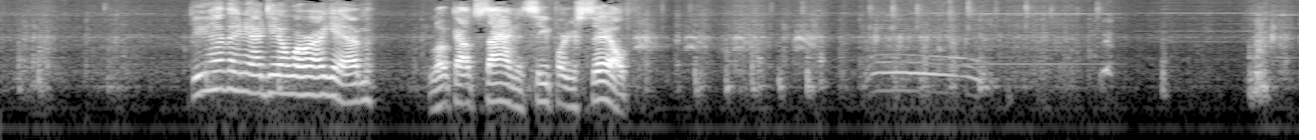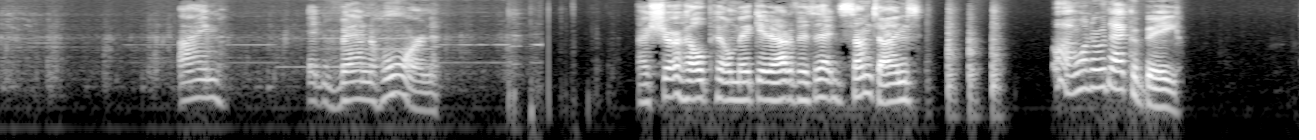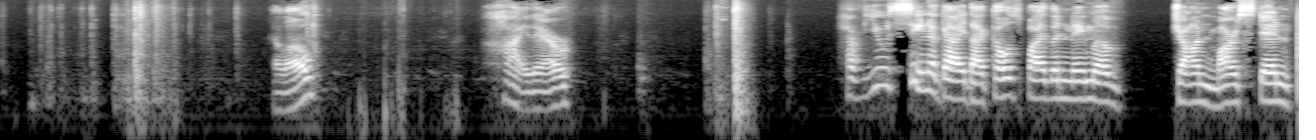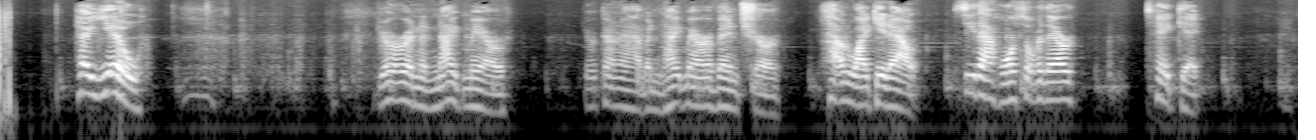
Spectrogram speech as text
Do you have any idea where I am? Look outside and see for yourself. I'm at Van Horn. I sure hope he'll make it out of his head sometimes. Oh, I wonder who that could be. Hello? Hi there. Have you seen a guy that goes by the name of John Marston? Hey, you! You're in a nightmare. You're gonna have a nightmare adventure. How do I get out? See that horse over there? Take it.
